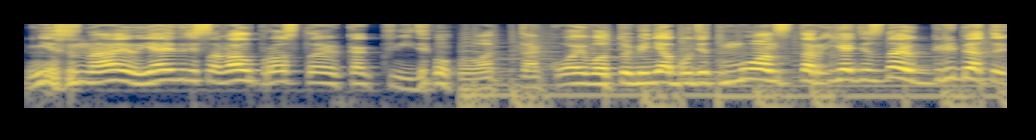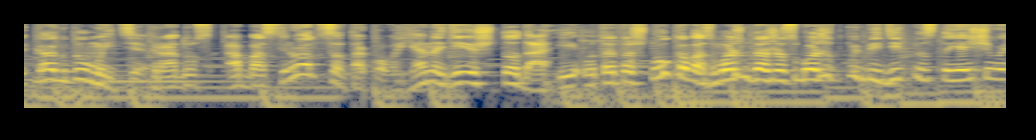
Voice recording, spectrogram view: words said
Не знаю, я рисовал просто как видел. Вот такой вот у меня будет монстр. Я не знаю, ребята, как думаете, градус обосрется такого? Я надеюсь, что да. И вот эта штука, возможно, даже сможет победить настоящего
